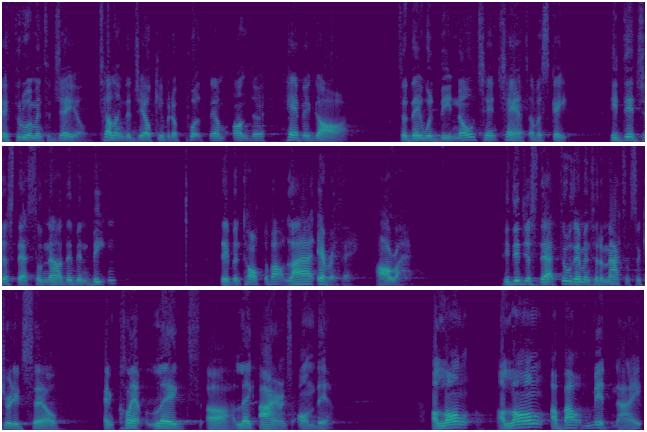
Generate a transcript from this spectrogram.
they threw them into jail, telling the jailkeeper to put them under heavy guard so there would be no ch- chance of escape. He did just that. So now they've been beaten, they've been talked about, lied, everything. All right. He did just that, threw them into the maximum security cell, and clamped legs, uh, leg irons on them. Along, along about midnight,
